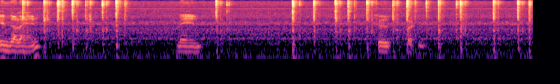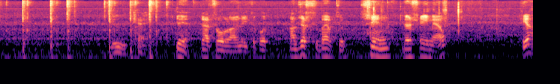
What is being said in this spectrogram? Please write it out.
in the land. Land to Britain. UK. Yeah, that's all I need to put. I'm just about to send this email here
